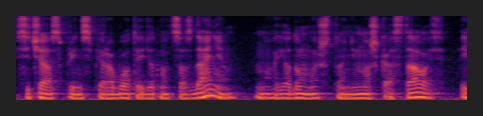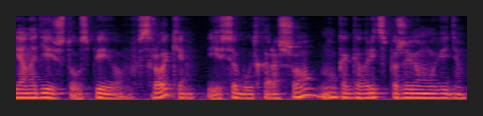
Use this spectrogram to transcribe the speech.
Сейчас, в принципе, работа идет над созданием, но я думаю, что немножко осталось. Я надеюсь, что успею в сроки, и все будет хорошо. Ну, как говорится, поживем увидим.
